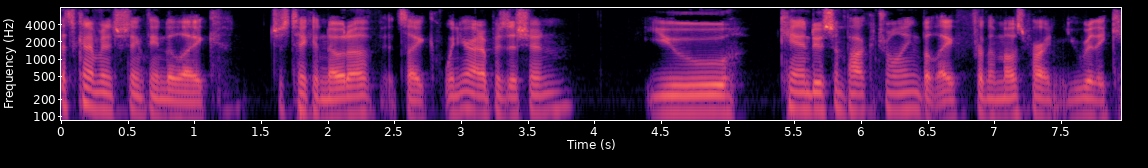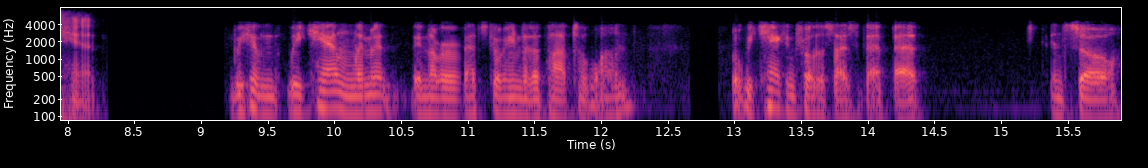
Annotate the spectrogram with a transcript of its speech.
that's kind of an interesting thing to like just take a note of. It's like when you're out of position, you can do some pot controlling, but like for the most part, you really can't. We can we can limit the number of bets going into the pot to one, but we can't control the size of that bet. And so,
